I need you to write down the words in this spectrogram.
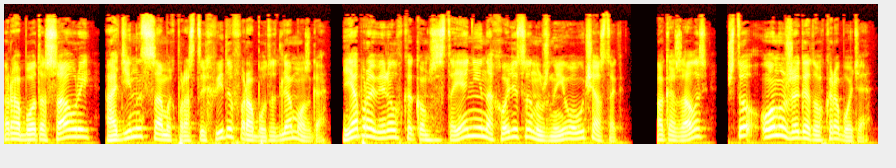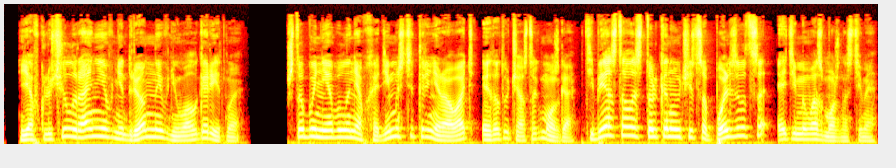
Работа с аурой – один из самых простых видов работы для мозга. Я проверил, в каком состоянии находится нужный его участок. Оказалось, что он уже готов к работе. Я включил ранее внедренные в него алгоритмы, чтобы не было необходимости тренировать этот участок мозга. Тебе осталось только научиться пользоваться этими возможностями.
